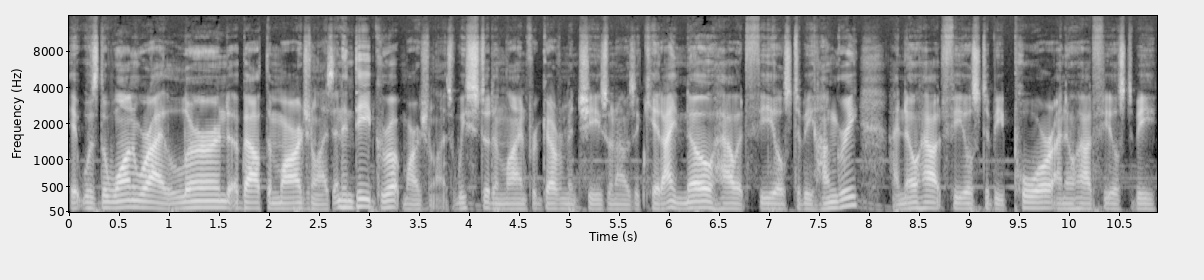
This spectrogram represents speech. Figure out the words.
It was the one where I learned about the marginalized and indeed grew up marginalized. We stood in line for government cheese when I was a kid. I know how it feels to be hungry. I know how it feels to be poor. I know how it feels to be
